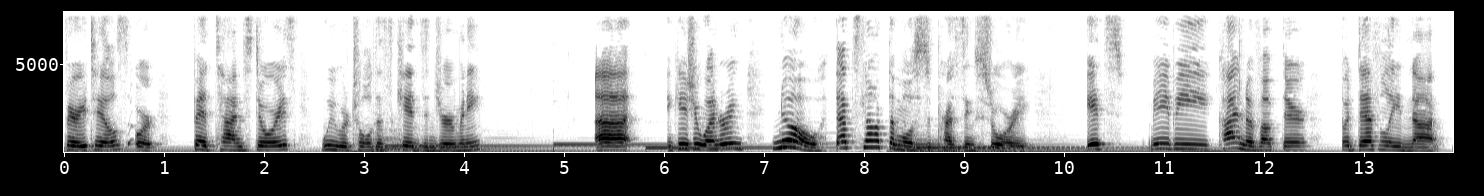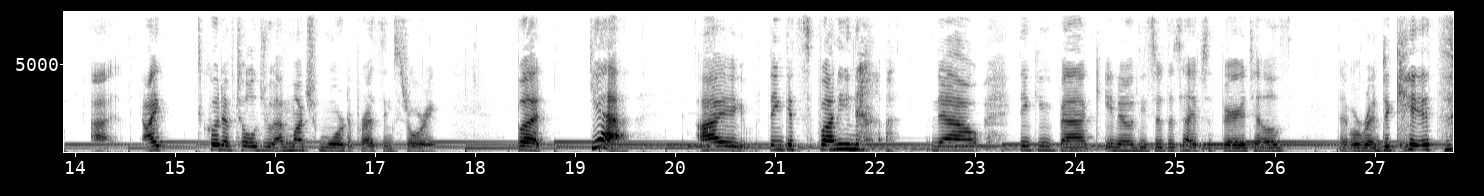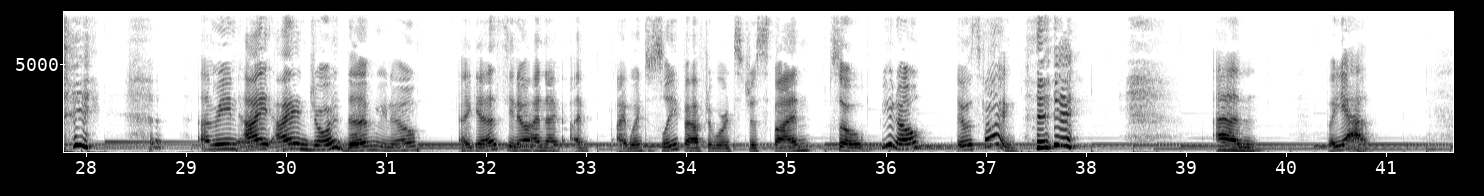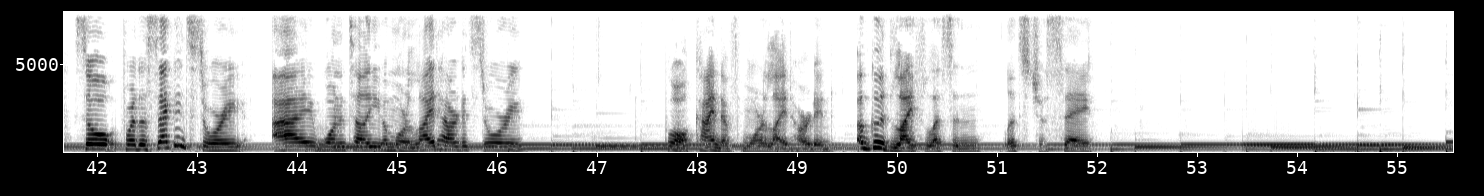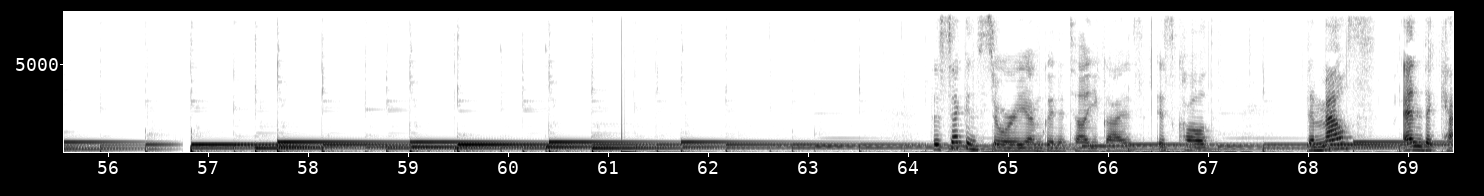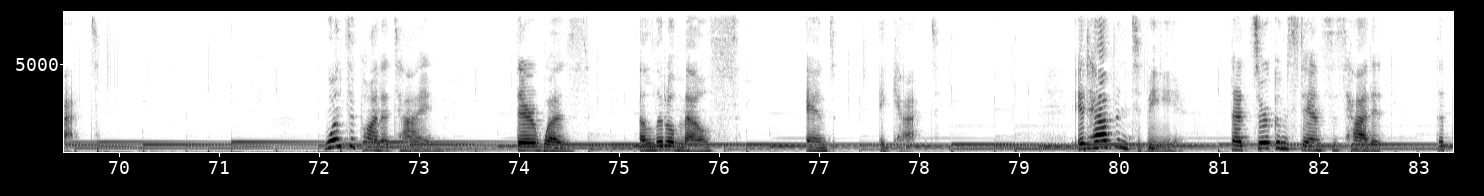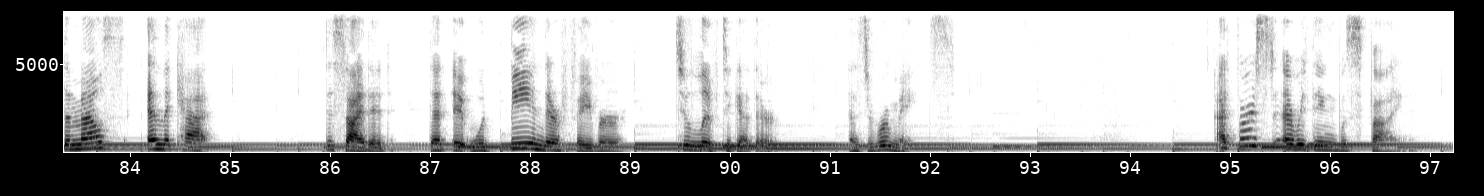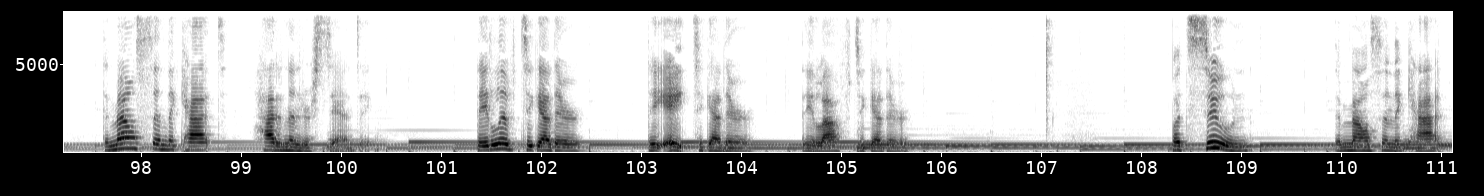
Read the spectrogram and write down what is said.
fairy tales or bedtime stories we were told as kids in Germany. Uh, in case you're wondering, no, that's not the most depressing story. It's maybe kind of up there, but definitely not. Uh, I could have told you a much more depressing story. But yeah, I think it's funny now, now thinking back, you know, these are the types of fairy tales that were read to kids. I mean, I, I enjoyed them, you know, I guess, you know, and I, I, I went to sleep afterwards just fine. So, you know, it was fine. um, but yeah. So for the second story, I want to tell you a more lighthearted story. Well, kind of more lighthearted. A good life lesson, let's just say. Second story I'm going to tell you guys is called The Mouse and the Cat. Once upon a time, there was a little mouse and a cat. It happened to be that circumstances had it that the mouse and the cat decided that it would be in their favor to live together as roommates. At first, everything was fine. The mouse and the cat had an understanding. They lived together, they ate together, they laughed together. But soon, the mouse and the cat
